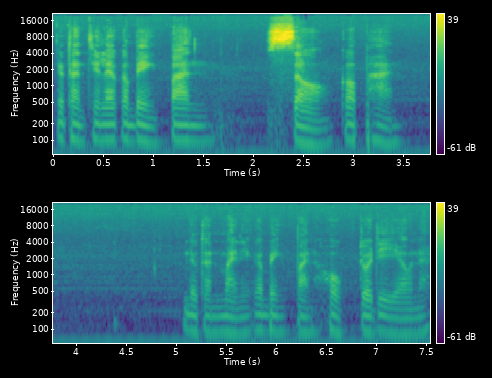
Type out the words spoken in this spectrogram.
ในทันที่แล้วก็เบ่งปันสองก็ผ่าน เดี๋ยวทันใหม่นี้ก็เบ่งปันหกตัวเดียวนะ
